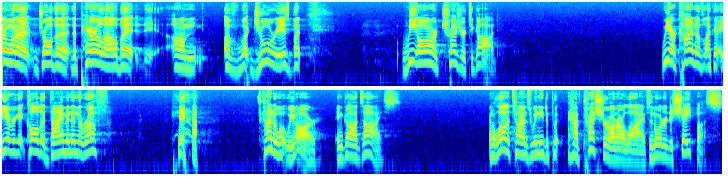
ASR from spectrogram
don't want to draw the, the parallel but, um, of what jewelry is, but we are treasure to God. We are kind of like a, you ever get called a diamond in the rough? Yeah. It's kind of what we are in God's eyes. And a lot of times we need to put, have pressure on our lives in order to shape us.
